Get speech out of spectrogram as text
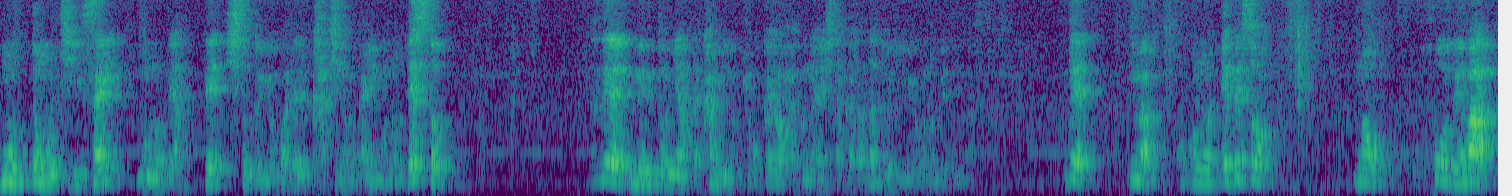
最も小さいものであって使徒と呼ばれる価値のないものですと。で念頭にあった神の教会を迫害したからだと理由を述べています。で今ここのエペソの方では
